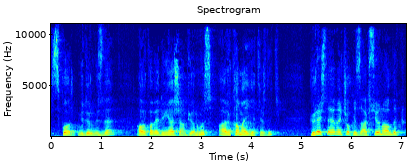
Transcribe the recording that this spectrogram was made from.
spor müdürümüzle Avrupa ve Dünya şampiyonumuz Arif Kama'yı getirdik. Güreşte hemen çok hızlı aksiyon aldık.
